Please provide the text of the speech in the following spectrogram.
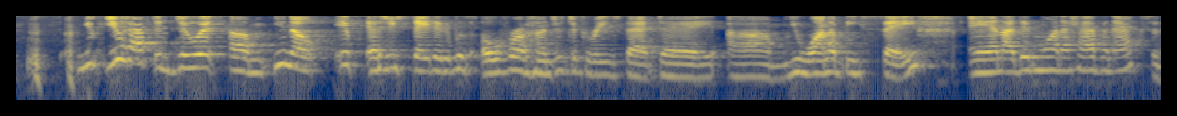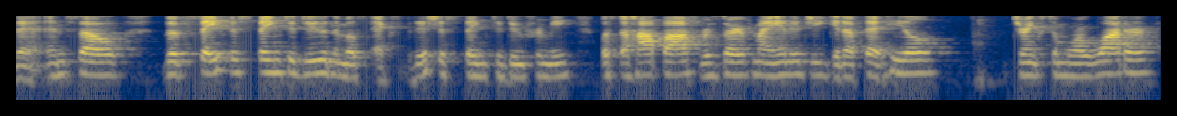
you you have to do it. Um, you know, it, as you stated, it was over hundred degrees that day. Um, you want to be safe, and I didn't want to have an accident. And so, the safest thing to do and the most expeditious thing to do for me was to hop off, reserve my energy, get up that hill, drink some more water,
